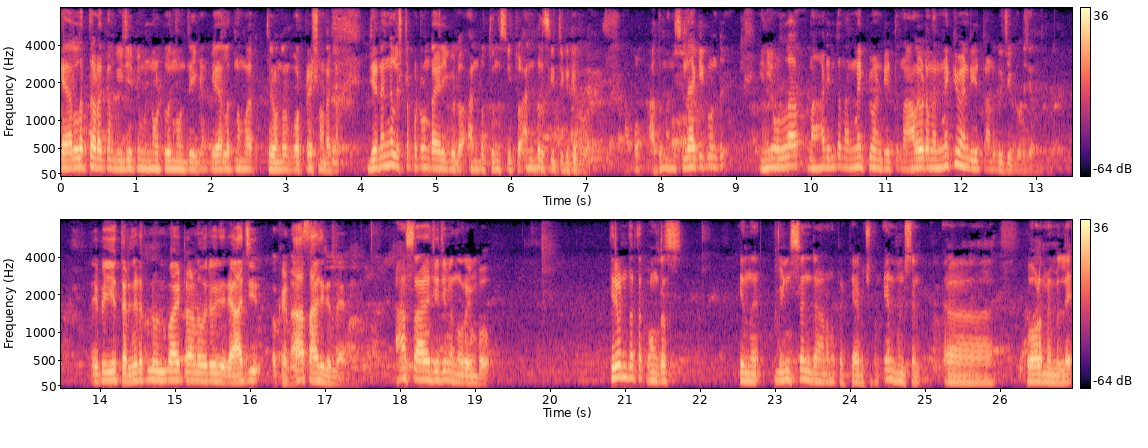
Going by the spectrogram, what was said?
കേരളത്തടക്കം ബി ജെ പി മുന്നോട്ട് വന്നുകൊണ്ടിരിക്കാം കേരളത്തിൽ നമ്മളെ തിരുവനന്തപുരം കോർപ്പറേഷൻ അടക്കം. ജനങ്ങൾ ഇഷ്ടപ്പെട്ടുകൊണ്ടായിരിക്കുമല്ലോ അൻപത്തൊന്ന് സീറ്റോ അൻപത് സീറ്റ് കിട്ടിയിട്ടുള്ളത്. അപ്പോൾ അത് മനസ്സിലാക്കിക്കൊണ്ട് ഇനിയുള്ള നാടിന്റെ നന്മയ്ക്ക് വേണ്ടിയിട്ട് നാളെയുടെ നന്മയ്ക്ക് വേണ്ടിയിട്ടാണ് ബി ജെ പിയോട് ചേർന്നിട്ടുള്ളത് ഇപ്പോൾ ഈ തെരഞ്ഞെടുപ്പിന് മുൻപായിട്ടാണ് ഒരു രാജി ഒക്കെ ഉണ്ട്. ആ സാഹചര്യം എന്തായിരുന്നു? ആ സാഹചര്യം എന്ന് പറയുമ്പോൾ തിരുവനന്തപുരത്തെ കോൺഗ്രസ് ഇന്ന് വിൻസെന്റ് ആണെന്ന് പ്രഖ്യാപിച്ചിട്ടുണ്ട്. എം വിൻസെന്റ് കോളം M L A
